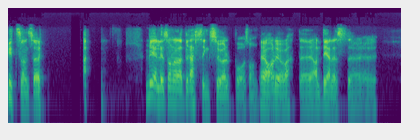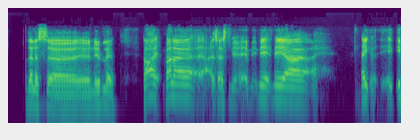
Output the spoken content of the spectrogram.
Ut som en sølv. Med litt sånn dressingsøl på og sånn. Det hadde jo vært eh, aldeles eh, Aldeles eh, nydelig. Nei, men eh, vi, vi, vi jeg, i,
